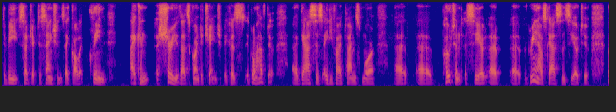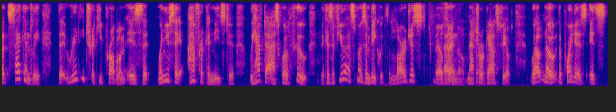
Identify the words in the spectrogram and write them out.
to be subject to sanctions, they call it clean. I can assure you that's going to change because it will have to. Uh, gas is 85 times more uh, uh, potent a, CO, uh, uh, greenhouse gas than CO2. But secondly, the really tricky problem is that when you say Africa needs to, we have to ask, well, who? Because if you ask Mozambique with the largest uh, no. natural sure. gas field, well, no, the point is it's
